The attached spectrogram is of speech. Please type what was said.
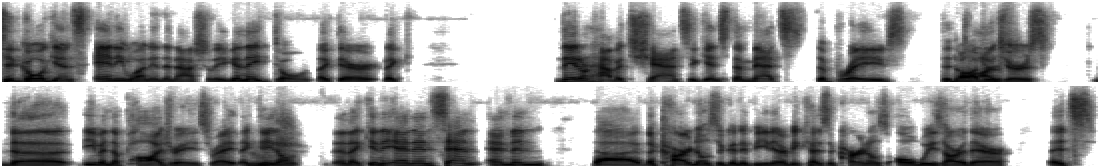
to go against anyone in the National League, and they don't. Like they're like they don't have a chance against the Mets, the Braves, the Dodgers. Dodgers, the even the Padres, right? Like they don't uh, like and and and San and then Uh, the Cardinals are going to be there because the Cardinals always are there. It's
